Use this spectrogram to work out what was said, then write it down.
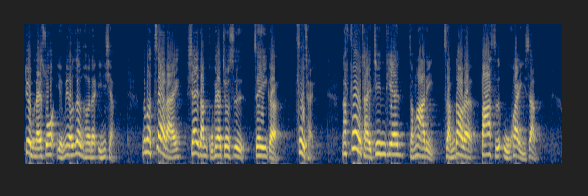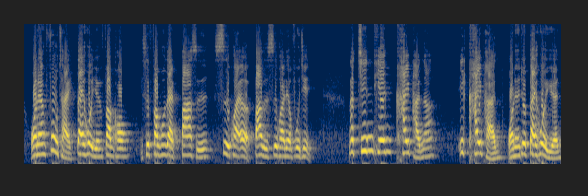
对我们来说也没有任何的影响。那么再来下一档股票就是这一个富彩。那富彩今天涨哪里？涨到了八十五块以上。我连富彩带会员放空是放空在八十四块二、八十四块六附近。那今天开盘呢？一开盘，我呢就带会员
